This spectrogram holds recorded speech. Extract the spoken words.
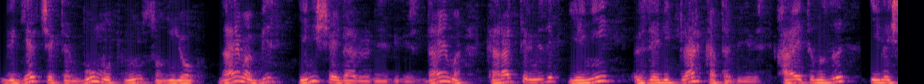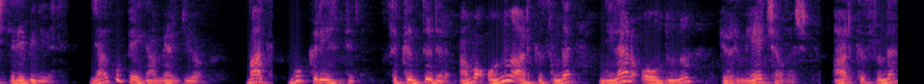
ve gerçekten bu mutluluğun sonu yok. Daima biz yeni şeyler öğrenebiliriz. Daima karakterimize yeni özellikler katabiliriz. Hayatımızı iyileştirebiliriz. Yakup peygamber diyor. Bak bu krizdir, sıkıntıdır ama onun arkasında neler olduğunu görmeye çalış. Arkasında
